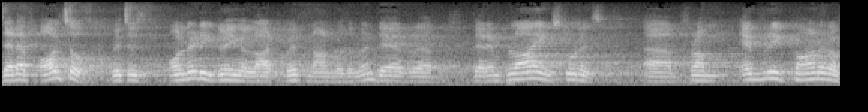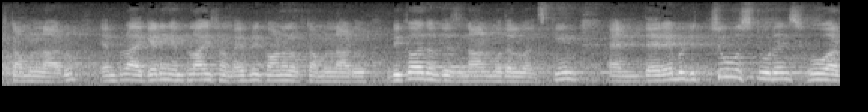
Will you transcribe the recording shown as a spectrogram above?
ZF also which is already doing a lot with Naan Mudhalvan there they're employing students uh, from every corner of Tamil Nadu, employ, getting employees from every corner of Tamil Nadu because of this Nan-Mudalvan scheme. And they're able to choose students who are,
